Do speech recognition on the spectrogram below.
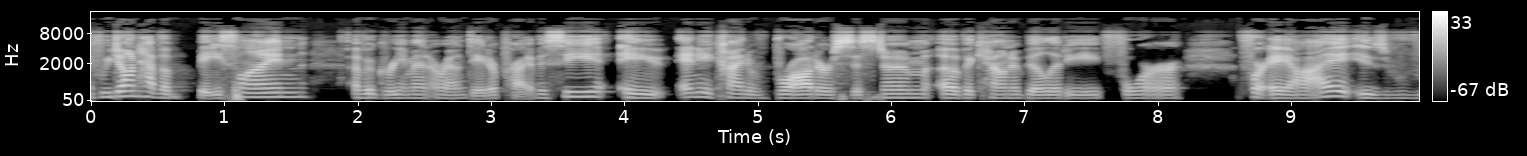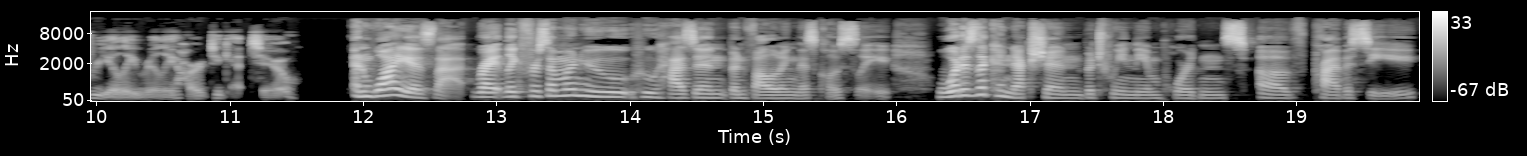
if we don't have a baseline of agreement around data privacy a any kind of broader system of accountability for for ai is really really hard to get to and why is that right like for someone who who hasn't been following this closely what is the connection between the importance of privacy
